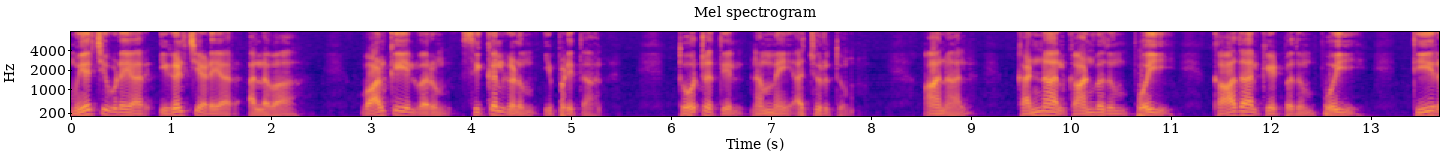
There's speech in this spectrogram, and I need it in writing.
முயற்சி உடையார் இகழ்ச்சி அடையார் அல்லவா? வாழ்க்கையில் வரும் சிக்கல்களும் இப்படித்தான். தோற்றத்தில் நம்மை அச்சுறுத்தும். ஆனால் கண்ணால் காண்பதும் பொய் காதால் கேட்பதும் பொய் தீர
